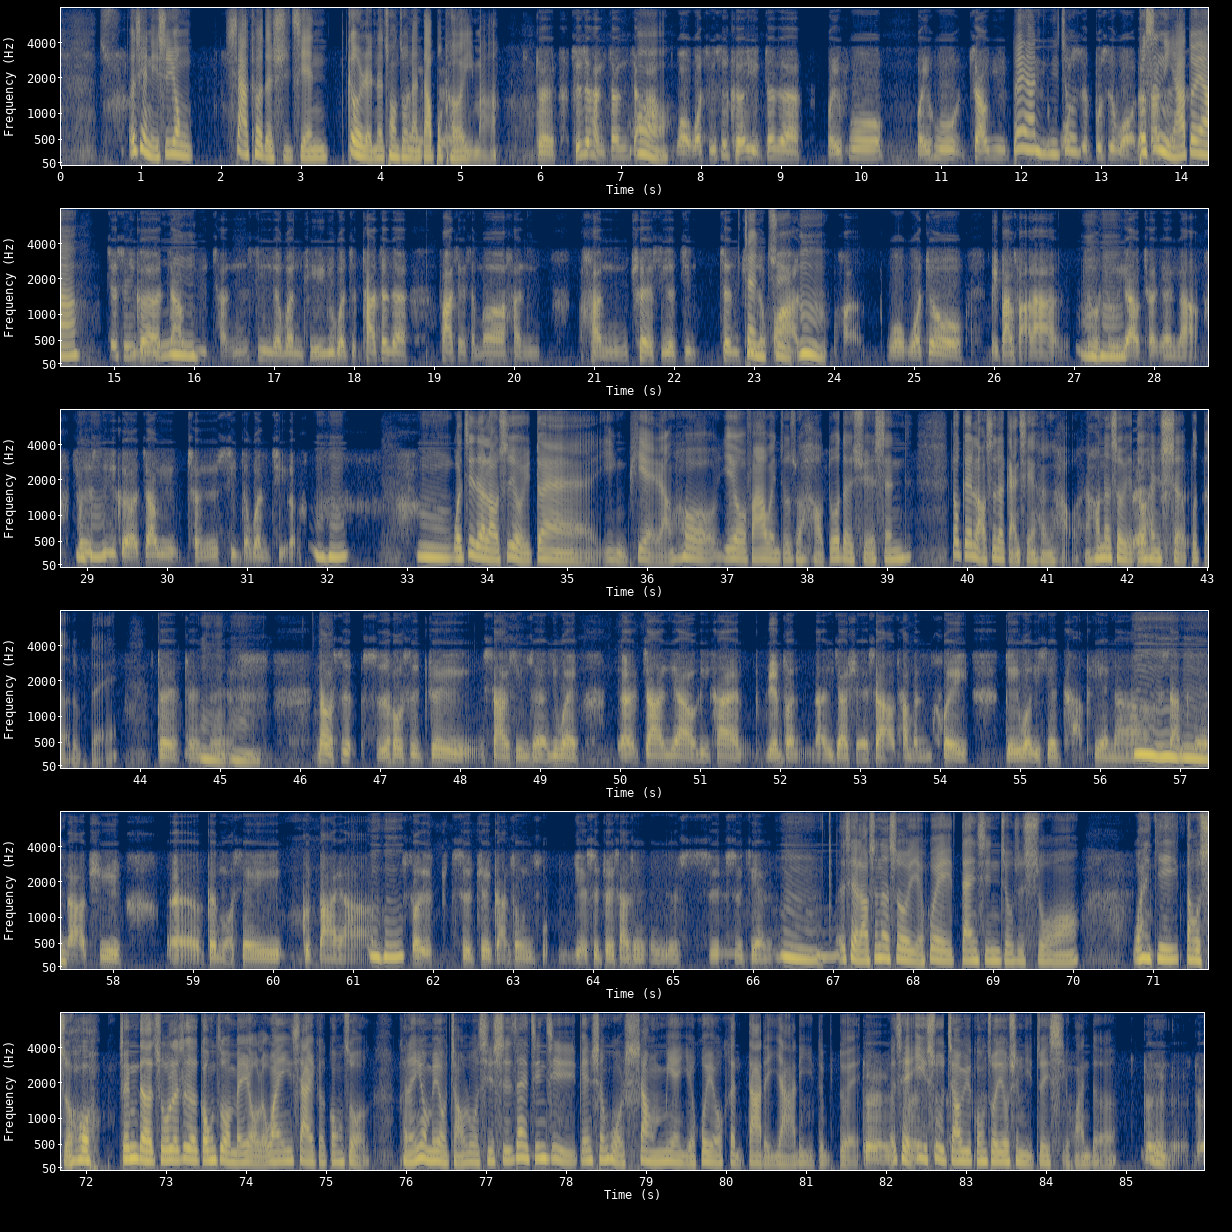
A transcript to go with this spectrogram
而且你是用下课的时间。个人的创作难道不可以吗？对，其实很挣扎。哦、我我其实可以真的回复回复教育。对啊，你就是不是我的，不是你啊？对啊，这是一个教育诚信的问题。嗯、如果他真的发现什么很很确实的证证据的话，嗯，我我就没办法啦，就就要承认了。嗯、所以是一个教育诚信的问题了。嗯哼。嗯，我记得老师有一段影片，然后也有发文，就是说好多的学生都跟老师的感情很好，然后那时候也都很舍不得，对，对不对？对对对，嗯，嗯，那个是时候是最伤心的，因为呃，将要离开原本的一家学校，他们会给我一些卡片啊、嗯、相片啊，去呃跟我 say goodbye 啊，嗯哼，所以。是最感动，也是最伤心的时时间。嗯，而且老师那时候也会担心，就是说，万一到时候真的除了这个工作没有了，万一下一个工作可能又没有着落，其实在经济跟生活上面也会有很大的压力，对不对？对。而且艺术教育工作又是你最喜欢的。对对对。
